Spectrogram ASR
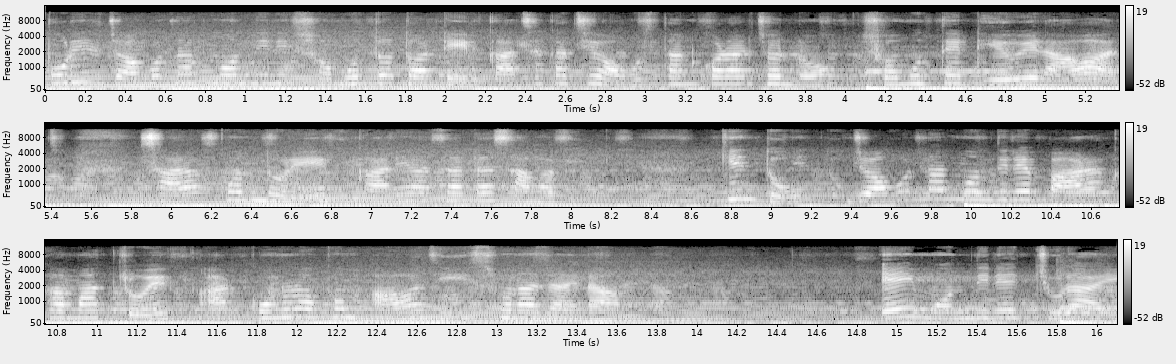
পুরীর জগন্নাথ মন্দিরের সমুদ্র তটের কাছাকাছি অবস্থান করার জন্য সমুদ্রের ঢেউয়ের আওয়াজ সারাক্ষণ ধরে কানে আসাটা স্বাভাবিক। কিন্তু জগন্নাথ মন্দিরে পা রাখা মাত্রই আর কোনো রকম আওয়াজই শোনা যায় না। এই মন্দিরের চূড়ায়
